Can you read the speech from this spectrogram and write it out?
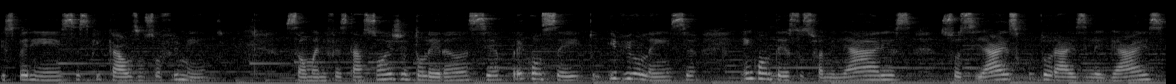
experiências que causam sofrimento. São manifestações de intolerância, preconceito e violência em contextos familiares, sociais, culturais e legais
